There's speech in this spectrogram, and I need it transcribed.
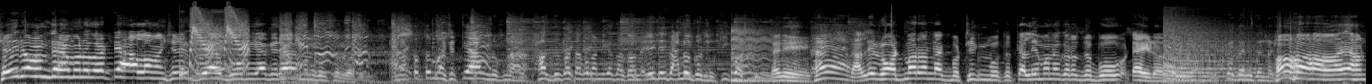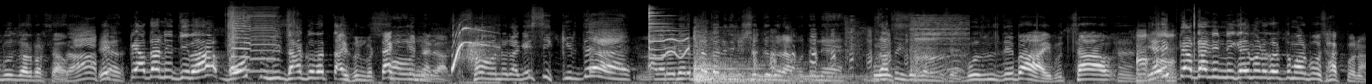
সেই রকম দেহা মনে করে টেহা আল্লাহ মানুষের বিয়া বউ বিয়া মনে করে চলবে। আমার তো তোর মাসে টেহার লোক নাই ফালতু কথা গুলো নিয়ে তখন এইটাই ভালো করব কি করছি জানি হ্যাঁ। তাহলে রড মারা রাখব ঠিক মতো তাহলে মনে করো যে বউ টাইট হবে পেদানি দেন না। হ্যাঁ হ্যাঁ এখন বুঝবার পারছাও। যা, এই পেদানি দিবা বউ তুমি যা করবে তাই শুনব টাকের না খাওয়ানোর আগে সিকির দেয় আবার ওইটার পেদানি দিলি সহ্য করে আবো তাই না? যাতেই তো জানো না। বুঝতে ভাই বুঝছাও? এই পেদানির নিগাই মনে করো তোমার বউ থাকব না।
